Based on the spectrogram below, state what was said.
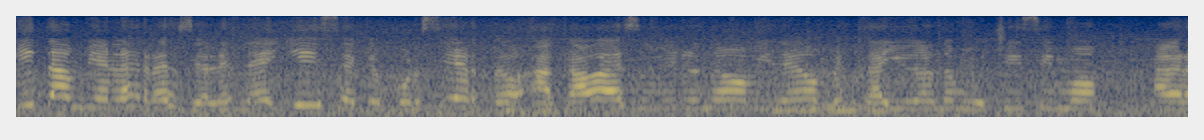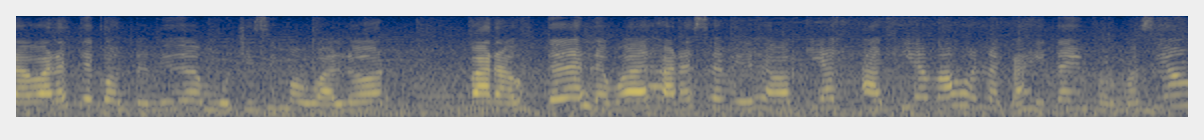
y también las redes sociales de Gise, que por cierto acaba de subir un nuevo video, me está ayudando muchísimo a grabar este contenido de muchísimo valor para ustedes. Les voy a dejar ese video aquí, aquí abajo en la cajita de información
